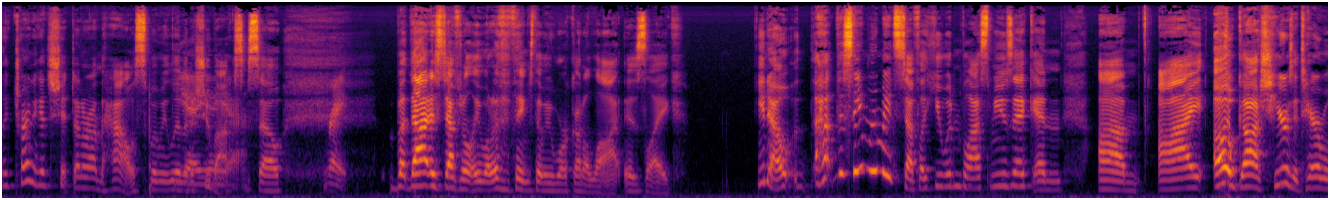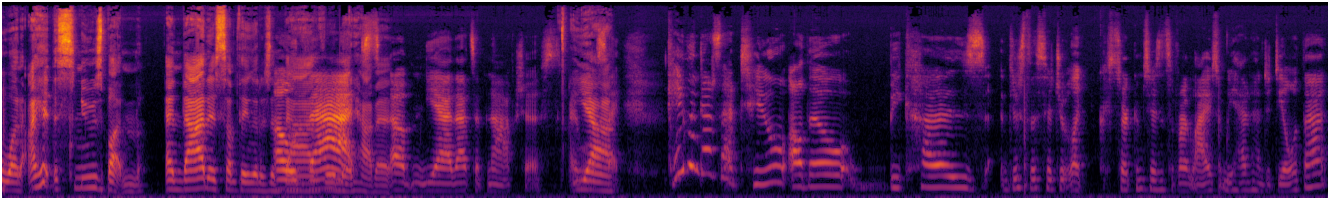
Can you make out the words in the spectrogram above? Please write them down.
like trying to get shit done around the house when we live in a Yeah, yeah, shoebox yeah. so Right. but that is definitely one of the things that we work on a lot is like you know the same roommate stuff like you wouldn't blast music and um i oh gosh here's a terrible one i hit the snooze button and that is something that is a Oh, bad roommate habit um, yeah, that's obnoxious. I will Yeah. Caitlin does that too, although because just the situ like circumstances of our lives, we haven't had to deal with that.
